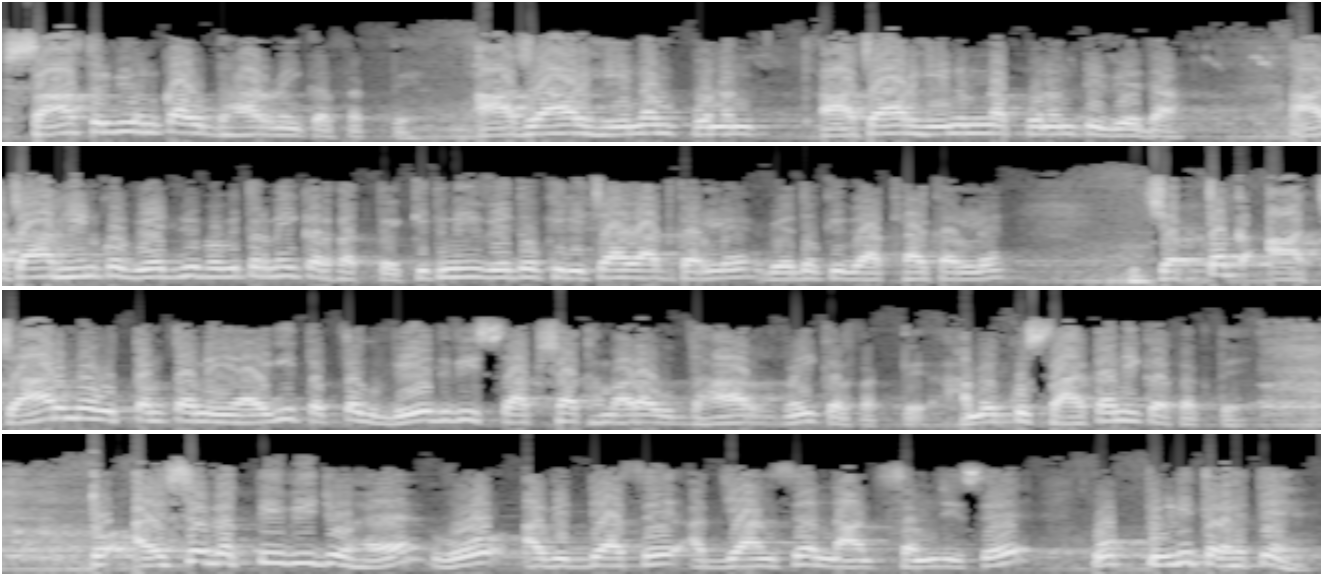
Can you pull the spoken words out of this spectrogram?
शास्त्र भी उनका उद्धार नहीं कर सकते। आचारहीनम पुनंत आचार हीनम न पुनंती वेदा। आचारहीन को वेद भी पवित्र नहीं कर सकते। कितनी वेदों की ऋचा याद कर लें, वेदों की व्याख्या कर लें जब तक आचार में उत्तमता नहीं आएगी, तब तक वेद भी साक्षात हमारा उद्धार नहीं कर सकते, हमें कुछ सहायता नहीं कर सकते। तो ऐसे व्यक्ति भी जो है, वो अविद्या से, अज्ञान से ना समझी से, वो पीड़ित रहते हैं।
